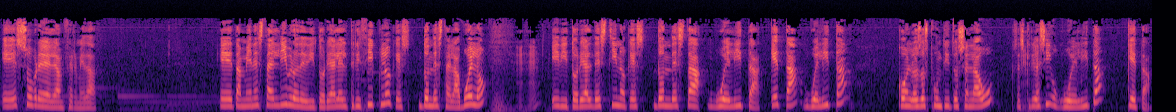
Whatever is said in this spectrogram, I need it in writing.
es sobre la enfermedad. Eh, también está el libro de editorial El Triciclo, que es ¿Dónde está el abuelo? Editorial Destino, que es ¿Dónde está Güelita Queta? Güelita, con los dos puntitos en la U. Se escribe así, Huelita Queta.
